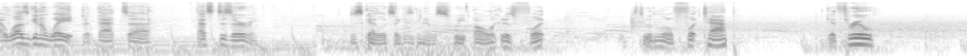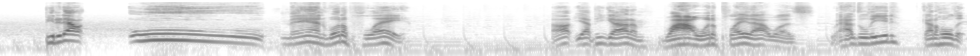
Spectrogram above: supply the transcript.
I was gonna wait, but that uh, that's deserving. This guy looks like he's gonna have a sweet. Oh, look at his foot. He's doing a little foot tap. Get through. Beat it out. Ooh, man, what a play. Oh, yep, he got him. Wow, what a play that was. Have the lead. Got to hold it.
